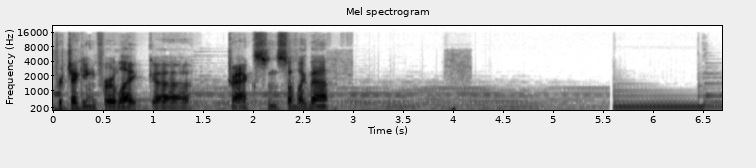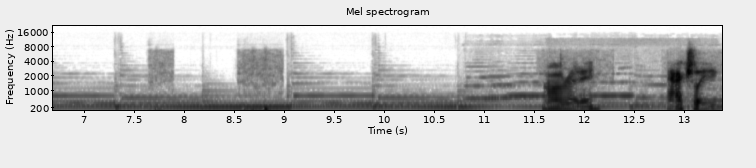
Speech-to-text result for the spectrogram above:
for checking for like uh, tracks and stuff like that. Alrighty. Actually,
